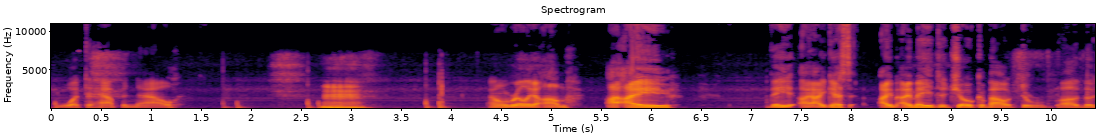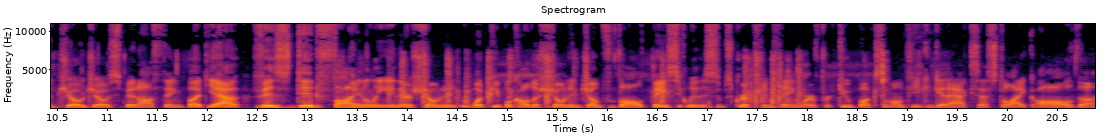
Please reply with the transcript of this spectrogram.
what to happen now. Mm-hmm. I don't really um I, I they I, I guess I, I made the joke about the uh, the JoJo spinoff thing, but yeah, Viz did finally in their Shonen what people call the Shonen Jump Vault, basically the subscription thing where for two bucks a month you can get access to like all the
